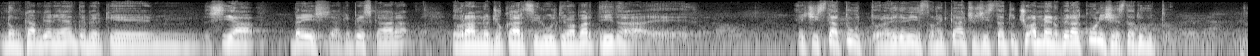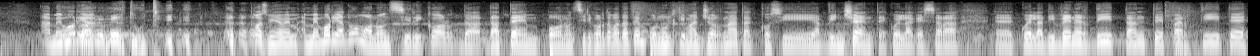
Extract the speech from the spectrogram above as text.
non cambia niente perché sia Brescia che Pescara dovranno giocarsi l'ultima partita. E, e ci sta tutto, l'avete visto, nel calcio ci sta tutto, cioè, almeno per alcuni ci sta tutto. A memoria... Non proprio per tutti. Cosmi, a memoria d'uomo non si ricorda da tempo, non si ricordava da tempo un'ultima giornata così avvincente, quella che sarà eh, quella di venerdì, tante partite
